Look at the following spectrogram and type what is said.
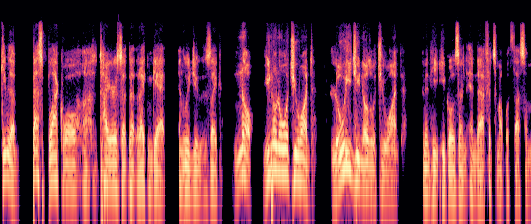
give me the best Blackwall uh, tires that, that, that I can get. And Luigi is like, no, you don't know what you want. Luigi knows what you want. And then he, he goes in and uh, fits him up with uh, some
